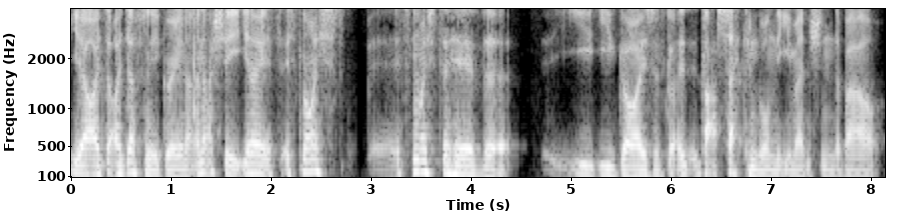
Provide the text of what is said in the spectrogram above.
Yeah, I, I definitely agree, and, and actually, you know, it's it's nice it's nice to hear that you, you guys have got that second one that you mentioned about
